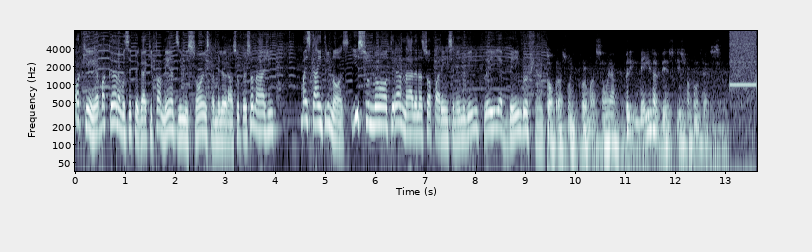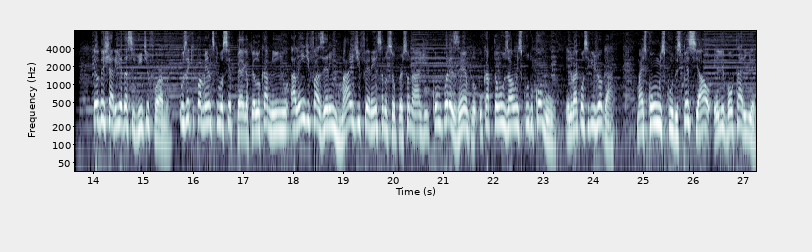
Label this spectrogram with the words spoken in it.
Ok, é bacana você pegar equipamentos e missões para melhorar o seu personagem, mas cá entre nós, isso não altera nada na sua aparência nem no gameplay e é bem broxante. Só para sua informação, é a primeira vez que isso acontece. Eu deixaria da seguinte forma: os equipamentos que você pega pelo caminho, além de fazerem mais diferença no seu personagem, como por exemplo, o capitão usar um escudo comum, ele vai conseguir jogar, mas com um escudo especial, ele voltaria.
